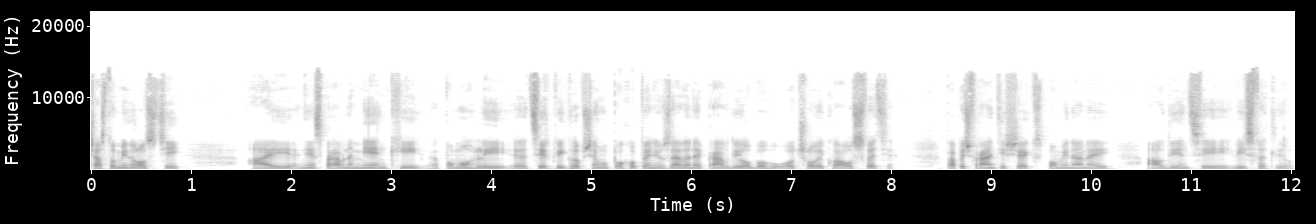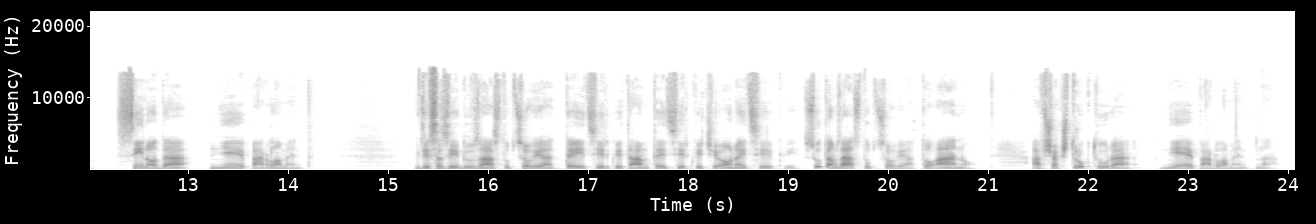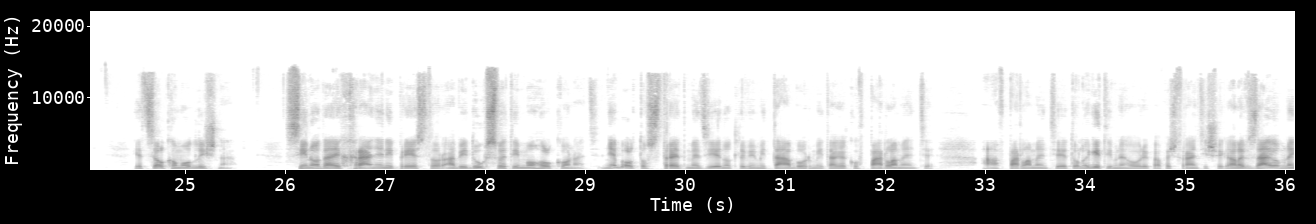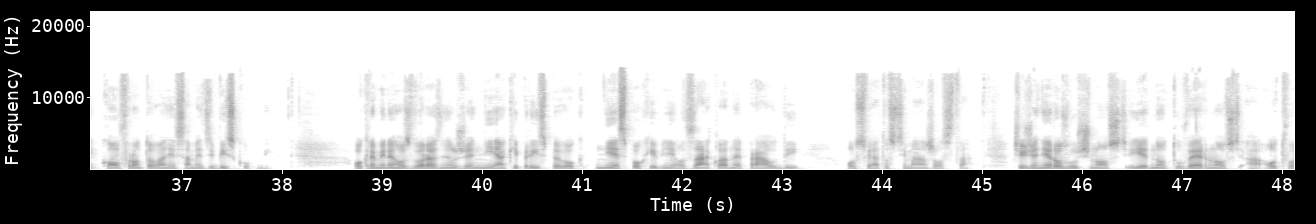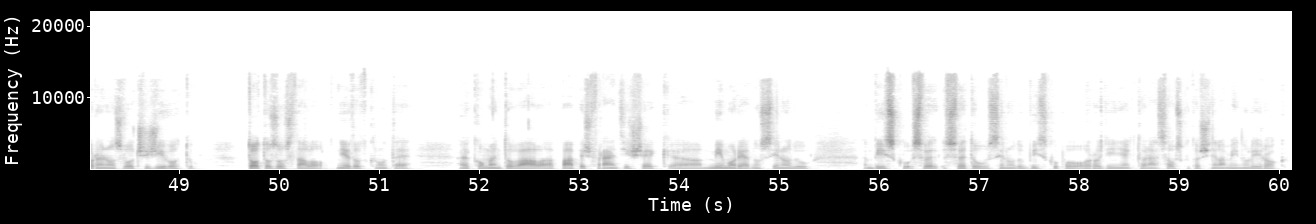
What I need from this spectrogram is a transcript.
často v minulosti aj nesprávne mienky pomohli e, cirkvi k hlbšiemu pochopeniu zjavenej pravdy o Bohu, o človeku a o svete. Pápež František v spomínanej audiencii vysvetlil. Synoda nie je parlament, kde sa zjedú zástupcovia tej cirkvi, tamtej cirkvi či onej cirkvi. Sú tam zástupcovia, to áno. Avšak štruktúra nie je parlamentná. Je celkom odlišná. Synoda je chránený priestor, aby Duch Svetý mohol konať. Nebol to stred medzi jednotlivými tábormi, tak ako v parlamente. A v parlamente je to legitimné, hovorí papež František, ale vzájomné konfrontovanie sa medzi biskupmi. Okrem iného zdôraznil, že nejaký príspevok nespochybnil základné pravdy o sviatosti manželstva. Čiže nerozlučnosť, jednotu, vernosť a otvorenosť voči životu. Toto zostalo nedotknuté, komentoval pápež František eh, mimoriadnu synodu biskup, svetovú synodu biskupov o rodine, ktorá sa uskutočnila minulý rok.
